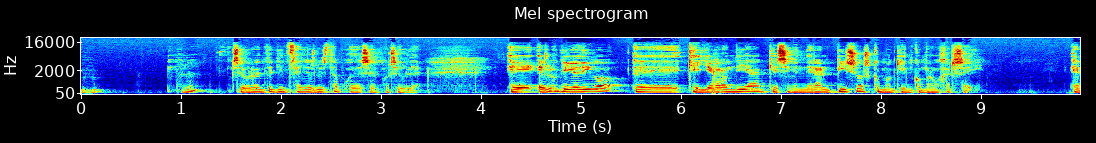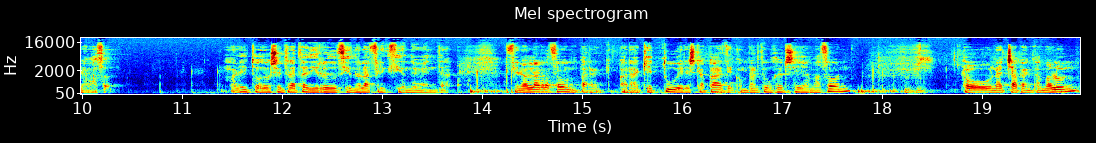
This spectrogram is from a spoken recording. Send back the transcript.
¿Vale? Seguramente 15 años vista puede ser posible. Eh, es lo que yo digo, que llegará un día que se venderán pisos como quien compra un jersey en Amazon. ¿Vale? Y todo se trata de ir reduciendo la fricción de venta. Al final la razón para, para que tú eres capaz de comprarte un jersey Amazon o una chapa en Camalún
